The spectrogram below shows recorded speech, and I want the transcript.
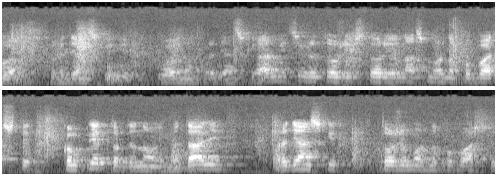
от, радянської воїнам радянської армії. Це вже теж історія у нас можна побачити. Комплект орденової медалі радянських теж можна побачити,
